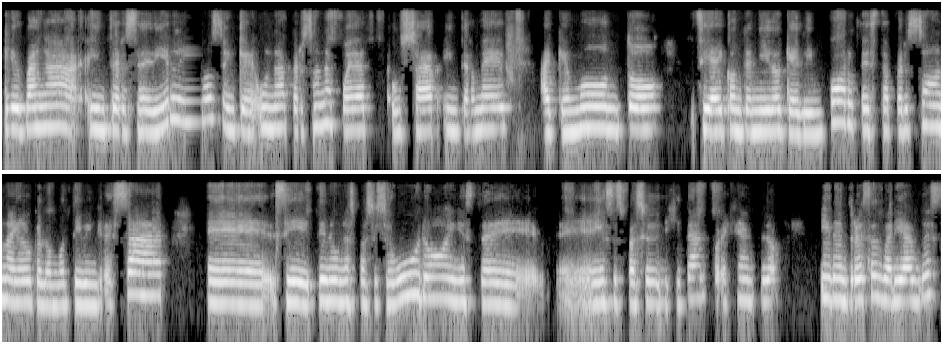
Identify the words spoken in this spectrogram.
que van a intercedir, digamos, en que una persona pueda usar internet, a qué monto, si hay contenido que le importe a esta persona, hay algo que lo motive a ingresar, eh, si tiene un espacio seguro en este, en este espacio digital, por ejemplo. Y dentro de esas variables,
